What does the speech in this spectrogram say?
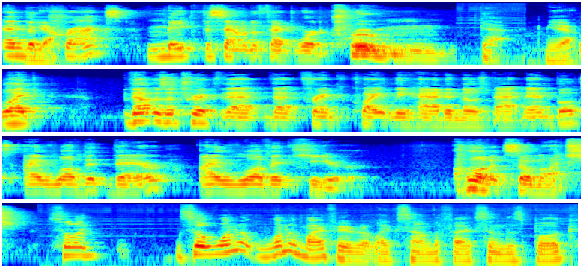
and the Yeah. cracks make the sound effect word croom. Yeah. Yeah. Like that was a trick that that Frank Quitely had in those Batman books. I loved it there. I love it here. I love it so much. So like, so one of one of my favorite like sound effects in this book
